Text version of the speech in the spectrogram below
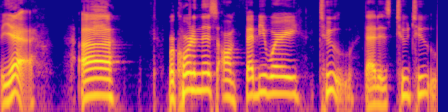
But yeah, uh, recording this on February 2. That is 2 2.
